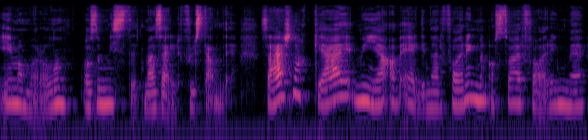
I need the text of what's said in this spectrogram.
i mammarollen, og som mistet meg selv fullstendig. Så her snakker jeg mye av egen erfaring, men også erfaring med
